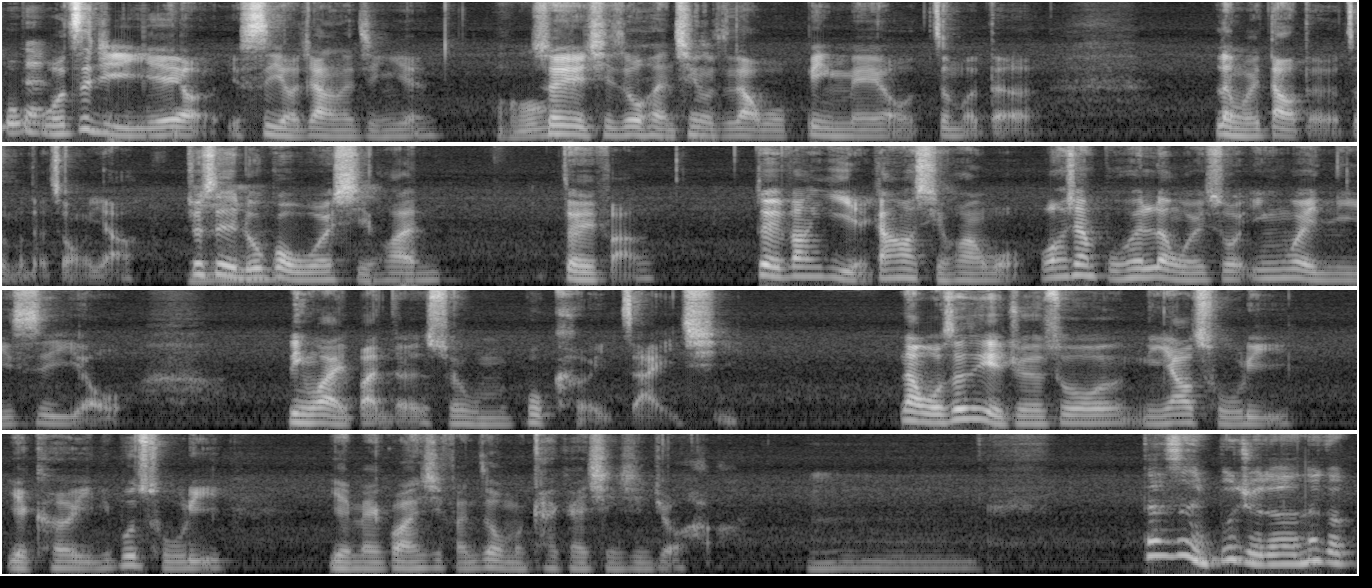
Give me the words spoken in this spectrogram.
我我自己也有是有这样的经验，哦，所以其实我很清楚知道，我并没有这么的认为道德这么的重要。就是如果我喜欢对方。对方也刚好喜欢我，我好像不会认为说，因为你是有另外一半的人，所以我们不可以在一起。那我甚至也觉得说，你要处理也可以，你不处理也没关系，反正我们开开心心就好。嗯，但是你不觉得那个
